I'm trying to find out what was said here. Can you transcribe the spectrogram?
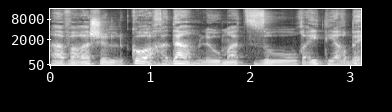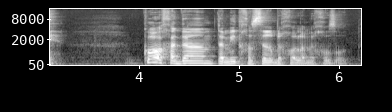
העברה של כוח אדם, לעומת זו ראיתי הרבה. כוח אדם תמיד חסר בכל המחוזות,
